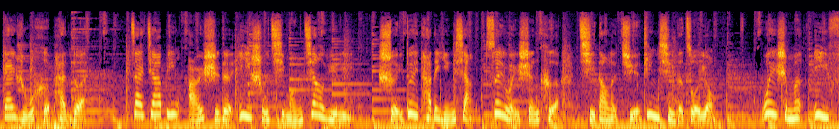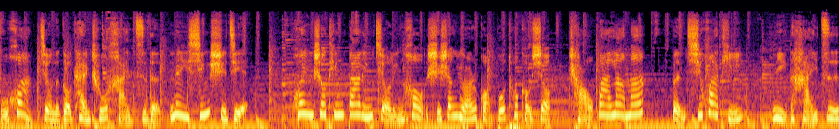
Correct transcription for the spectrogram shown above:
该如何判断？在嘉宾儿时的艺术启蒙教育里，谁对他的影响最为深刻，起到了决定性的作用？为什么一幅画就能够看出孩子的内心世界？欢迎收听八零九零后时尚育儿广播脱口秀《潮爸辣妈》，本期话题：你的孩子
